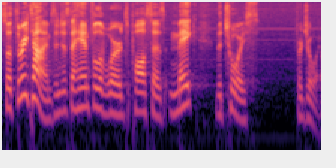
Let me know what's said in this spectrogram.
So, three times in just a handful of words, Paul says, Make the choice for joy.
